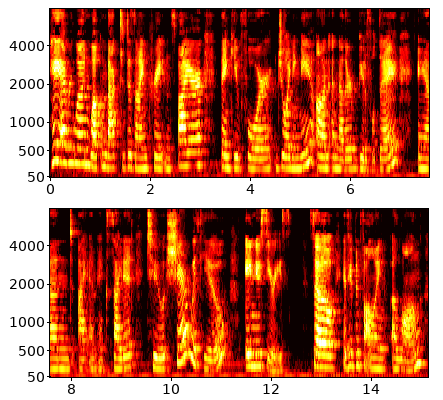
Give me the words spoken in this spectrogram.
Hey everyone, welcome back to Design, Create, Inspire. Thank you for joining me on another beautiful day. And I am excited to share with you a new series. So, if you've been following along,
